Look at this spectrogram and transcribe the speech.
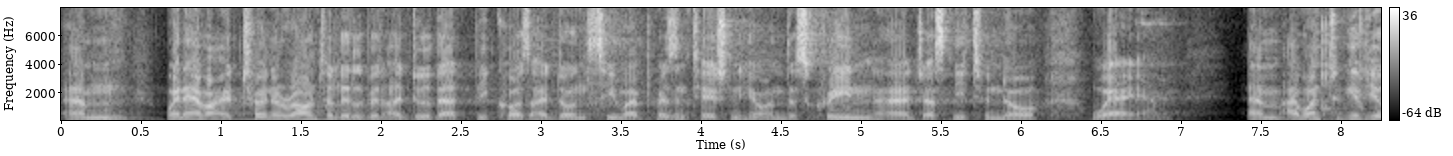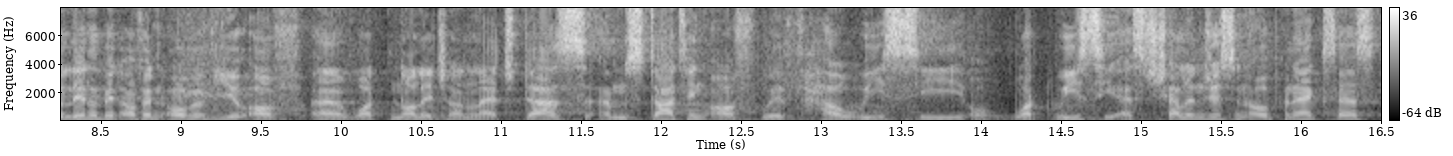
Um, whenever I turn around a little bit, I do that because I don't see my presentation here on the screen. I just need to know where I am. Um, I want to give you a little bit of an overview of uh, what Knowledge on Unlatched does, um, starting off with how we see, or what we see as challenges in open access,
